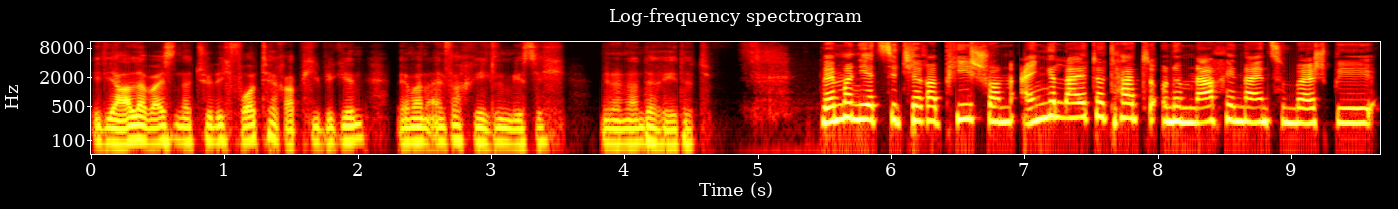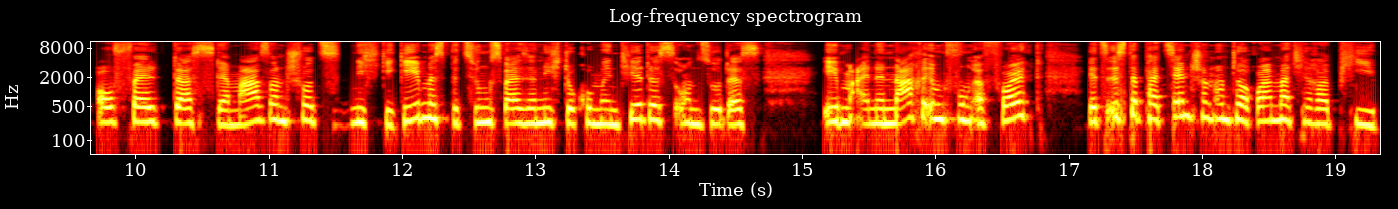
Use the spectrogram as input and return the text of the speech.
Idealerweise natürlich vor Therapiebeginn, wenn man einfach regelmäßig miteinander redet. Wenn man jetzt die Therapie schon eingeleitet hat und im Nachhinein zum Beispiel auffällt, dass der Masernschutz nicht gegeben ist, beziehungsweise nicht dokumentiert ist und so, dass eben eine Nachimpfung erfolgt. Jetzt ist der Patient schon unter Rheumatherapie.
